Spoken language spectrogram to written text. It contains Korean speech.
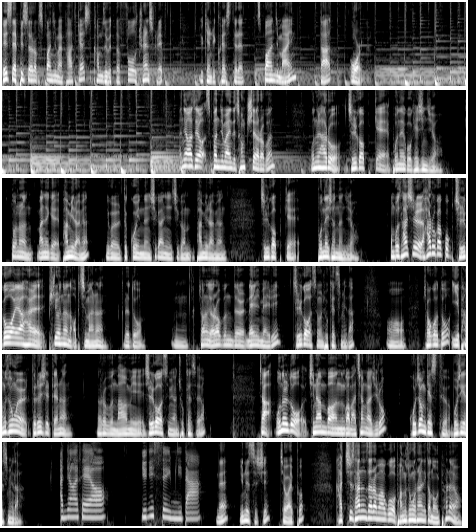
This episode of Sponge My Podcast comes with the full transcript. You can request it at spongemind.org. 안녕하세요. 스펀지마인드 청취자 여러분. 오늘 하루 즐겁게 보내고 계신지요? 또는 만약에 밤이라면 이걸 듣고 있는 시간이 지금 밤이라면 즐겁게 보내셨는지요? 어, 뭐 사실 하루가 꼭 즐거워야 할 필요는 없지만은 그래도 음, 저는 여러분들 매일매일이 즐거웠으면 좋겠습니다. 어, 적어도 이 방송을 들으실 때는 여러분 마음이 즐거웠으면 좋겠어요. 자, 오늘도 지난번과 마찬가지로 고정 게스트 모시겠습니다. 안녕하세요. 유니스입니다. 네, 유니스 씨, 제 와이프. 같이 사는 사람하고 방송을 하니까 너무 편해요.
